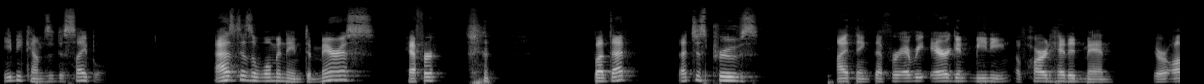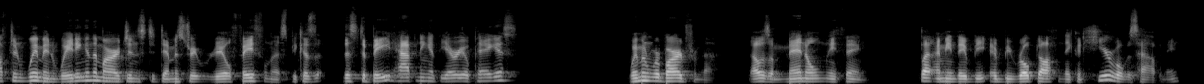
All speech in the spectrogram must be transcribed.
He becomes a disciple. As does a woman named Damaris Heifer. but that, that just proves I think that for every arrogant meeting of hard headed men, there are often women waiting in the margins to demonstrate real faithfulness because this debate happening at the Areopagus, women were barred from that. That was a men only thing. But I mean, they'd be, it'd be roped off and they could hear what was happening.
